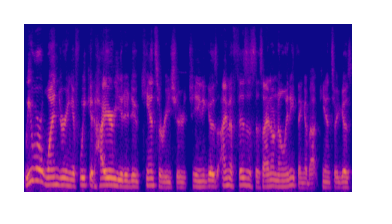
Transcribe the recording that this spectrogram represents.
we were wondering if we could hire you to do cancer research. And he goes, I'm a physicist. I don't know anything about cancer. He goes,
